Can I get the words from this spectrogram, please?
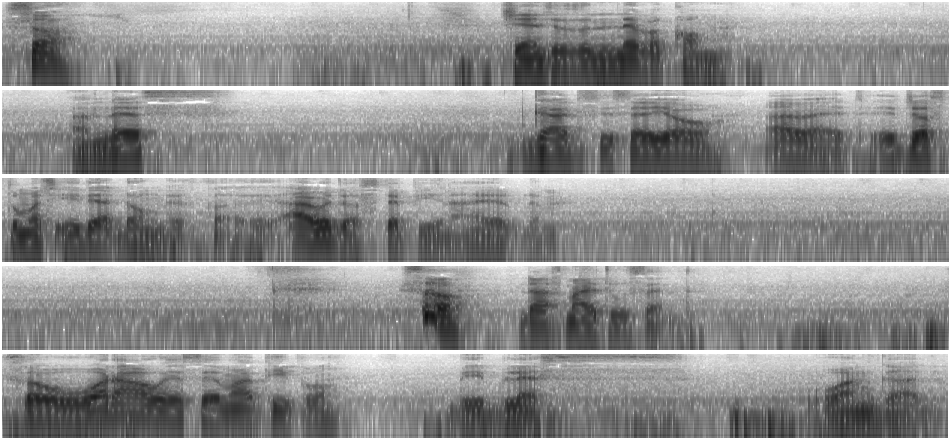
So, changes will never come. Unless God say, yo, alright, it's just too much idiot down there. I will just step in and help them. So, that's my two cents. So, what I always say, my people, be blessed. One God.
